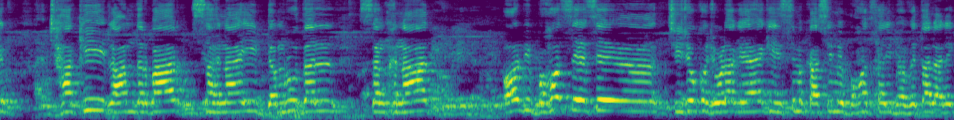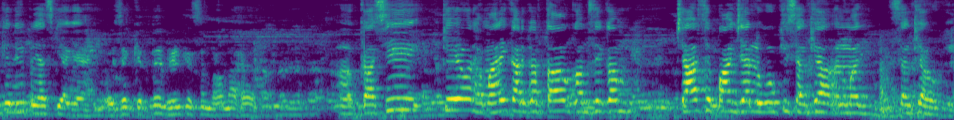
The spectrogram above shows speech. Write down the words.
एक झांकी राम दरबार सहनाई डमरू दल शंखनाद और भी बहुत से ऐसे चीज़ों को जोड़ा गया है कि इसमें काशी में बहुत सारी भव्यता लाने के लिए प्रयास किया गया है। वैसे कितने भीड़ की संभावना है? काशी के और हमारे कार्यकर्ताओं कम से कम चार से पाँच हज़ार लोगों की संख्या अनुमान संख्या होगी।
